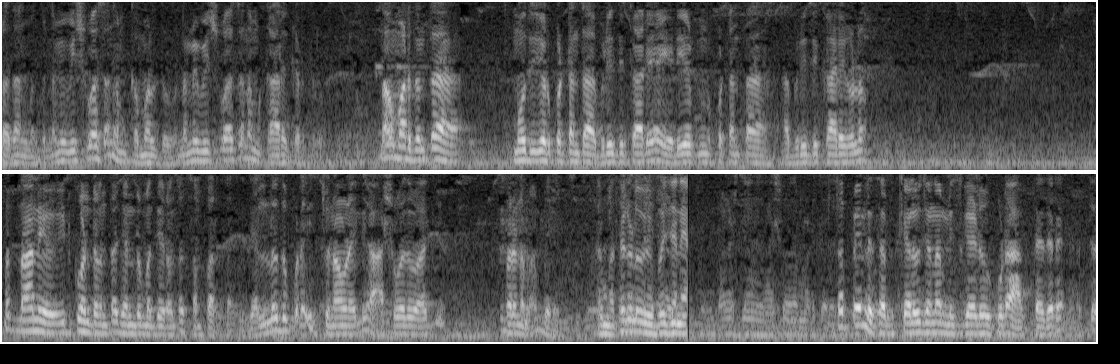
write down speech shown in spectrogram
ಪ್ರಧಾನಮಂತ್ರಿ. ನಮಗೆ ವಿಶ್ವಾಸ ನಮ್ಮ ಕಮಲ್ದು ನಮಗೆ ವಿಶ್ವಾಸ ನಮ್ಮ ಕಾರ್ಯಕರ್ತರು. ನಾವು ಮಾಡಿದಂಥ ಮೋದಿಜಿಯವರು ಕೊಟ್ಟಂತ ಅಭಿವೃದ್ಧಿ ಕಾರ್ಯ ಯಡಿಯೂರಪ್ಪನ ಕೊಟ್ಟಂತ ಅಭಿವೃದ್ಧಿ ಕಾರ್ಯಗಳು ಮತ್ತು ನಾನು ಇಟ್ಕೊಂಡಿರುವಂಥ ಜನರ ಮಧ್ಯೆ ಇರುವಂಥ ಸಂಪರ್ಕ. ಇದೆಲ್ಲದೂ ಕೂಡ ಈ ಚುನಾವಣೆಯಲ್ಲಿ ಆಶೀರ್ವಾದವಾಗಿ ಪರಿಣಾಮ ಬೀರುತ್ತೆ. ಮತಗಳು ವಿಭಜನೆ. ಬಹಳಷ್ಟು ಜನ ಆಶೀರ್ವಾದ ಮಾಡ್ತಾರೆ. ತಪ್ಪೇನಿಲ್ಲ ಸರ್. ಕೆಲವು ಜನ ಮಿಸ್ಗೈಡ್ ಕೂಡ ಆಗ್ತಾ ಇದ್ದಾರೆ. ಮತ್ತೆ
